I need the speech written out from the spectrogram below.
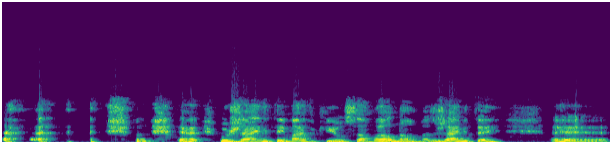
é, o Jaime tem mais do que eu, Samuel não, mas o Jaime tem. É,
